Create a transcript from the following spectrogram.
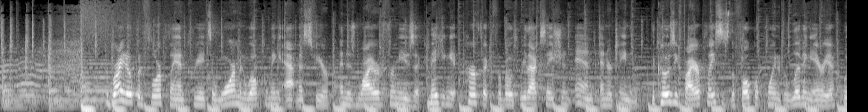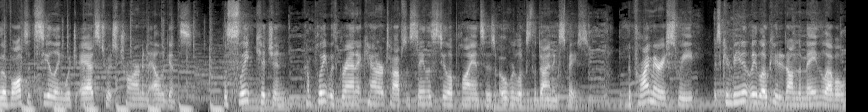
The bright open floor plan creates a warm and welcoming atmosphere and is wired for music, making it perfect for both relaxation and entertaining. The cozy fireplace is the focal point of the living area with a vaulted ceiling which adds to its charm and elegance. The sleek kitchen, complete with granite countertops and stainless steel appliances, overlooks the dining space. The primary suite is conveniently located on the main level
